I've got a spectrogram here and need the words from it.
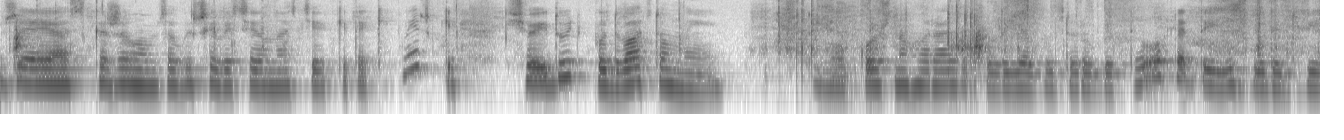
Вже я скажу вам, залишилися у нас тільки такі книжки, що йдуть по два томи. Тому кожного разу, коли я буду робити огляди, їх буде дві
